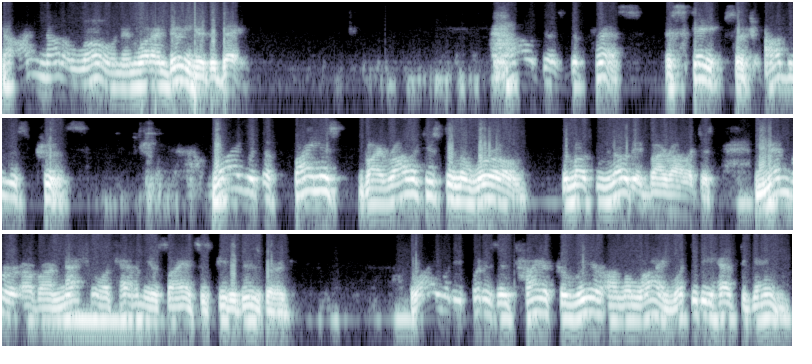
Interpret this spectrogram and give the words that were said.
Now, I'm not alone in what I'm doing here today. How does the press escape such obvious truths? Why would the finest virologist in the world, the most noted virologist, member of our National Academy of Sciences, Peter Duesberg, why would he put his entire career on the line? What did he have to gain?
